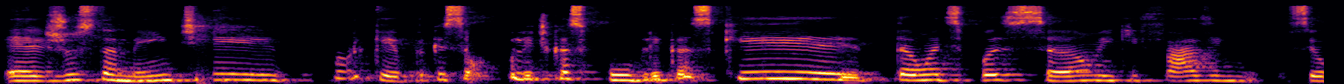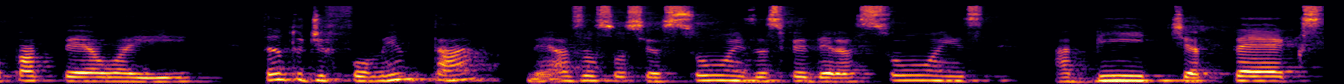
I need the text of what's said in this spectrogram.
é justamente por quê? Porque são políticas públicas que estão à disposição e que fazem o seu papel aí, tanto de fomentar né, as associações, as federações, a BIT, a PEX,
